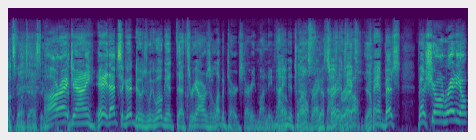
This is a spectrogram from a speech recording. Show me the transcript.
It's fantastic. All right, Johnny. Hey, that's the good news. We will get uh, three hours of Le Batard starting Monday, nine to twelve, yes. right? Yes, nine right. to Correct. 12. Yep. Fan best best show on radio.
